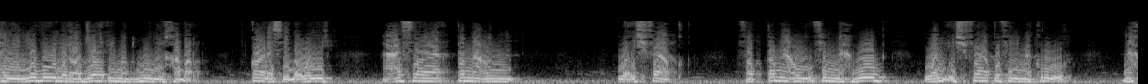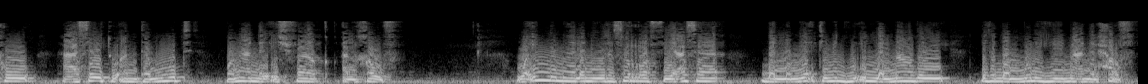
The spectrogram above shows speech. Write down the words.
أي الذي لرجاء مضمون الخبر. قال سيبويه عسى طمع وإشفاق فالطمع في المحبوب والإشفاق في المكروه. نحو عسيت أن تموت ومعنى الإشفاق الخوف. وإنما لم يتصرف في عسى بل لم يأت منه إلا الماضي لتضمنه معنى الحرف.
